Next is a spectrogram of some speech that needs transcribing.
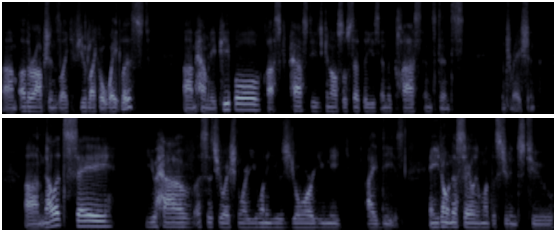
um, other options like if you'd like a wait list, um, how many people, class capacities, you can also set these in the class instance information. Um, now let's say you have a situation where you want to use your unique IDs and you don't necessarily want the students to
